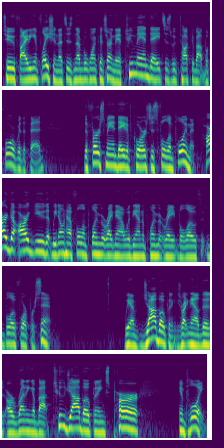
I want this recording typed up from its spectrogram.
to fighting inflation. That's his number one concern. They have two mandates, as we've talked about before with the Fed. The first mandate, of course, is full employment. Hard to argue that we don't have full employment right now with the unemployment rate below below 4%. We have job openings right now that are running about two job openings per employee.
